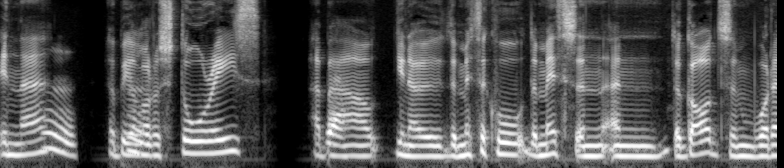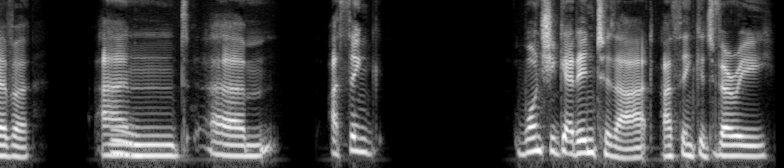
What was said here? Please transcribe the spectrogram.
in there. Mm, There'll be a Mm. lot of stories about, you know, the mythical, the myths and, and the gods and whatever. And um, I think once you get into that, I think it's very,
